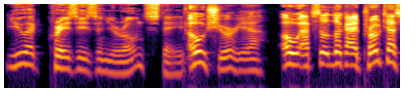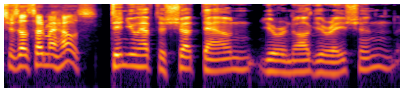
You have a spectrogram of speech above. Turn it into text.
you had crazies in your own state. Oh sure, yeah. Oh absolutely. Look, I had protesters outside my house. Didn't you have to shut down your inauguration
